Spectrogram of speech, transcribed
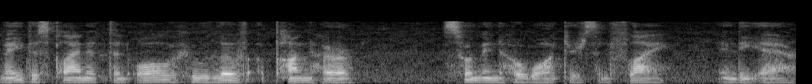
May this planet and all who live upon her swim in her waters and fly in the air,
